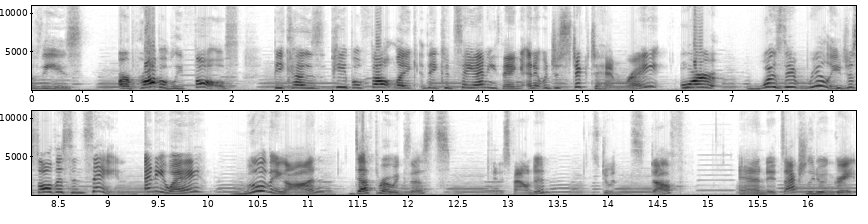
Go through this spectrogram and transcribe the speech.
of these are probably false because people felt like they could say anything and it would just stick to him, right? Or was it really just all this insane? Anyway, Moving on, Death Row exists. It is founded, it's doing stuff, and it's actually doing great.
